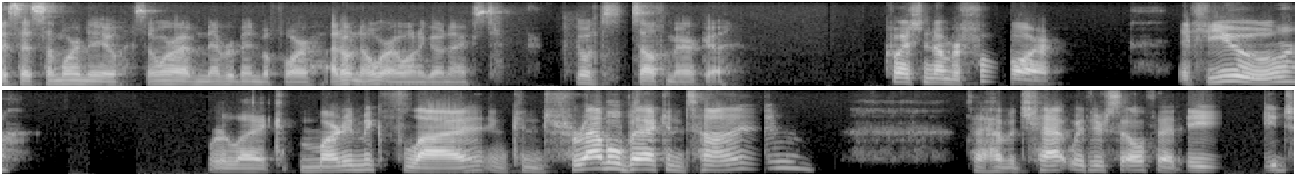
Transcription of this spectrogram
I said somewhere new, somewhere I've never been before. I don't know where I want to go next. Go to South America. Question number four: If you were like Marty McFly and can travel back in time to have a chat with yourself at age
